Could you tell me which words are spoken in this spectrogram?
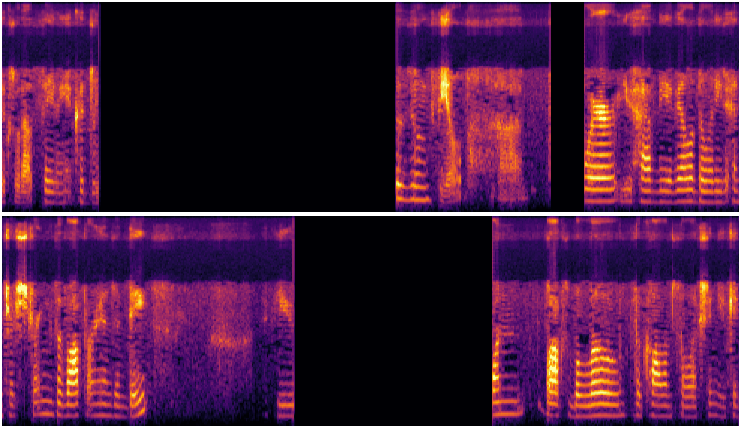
F6 without saving it could delete the zoom field uh, where you have the availability to enter strings of operands and dates. If you one box below the column selection, you can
